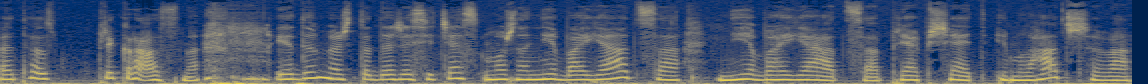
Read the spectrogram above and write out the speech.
это прекрасно. Я думаю, что даже сейчас можно не бояться, не бояться приобщать и младшего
